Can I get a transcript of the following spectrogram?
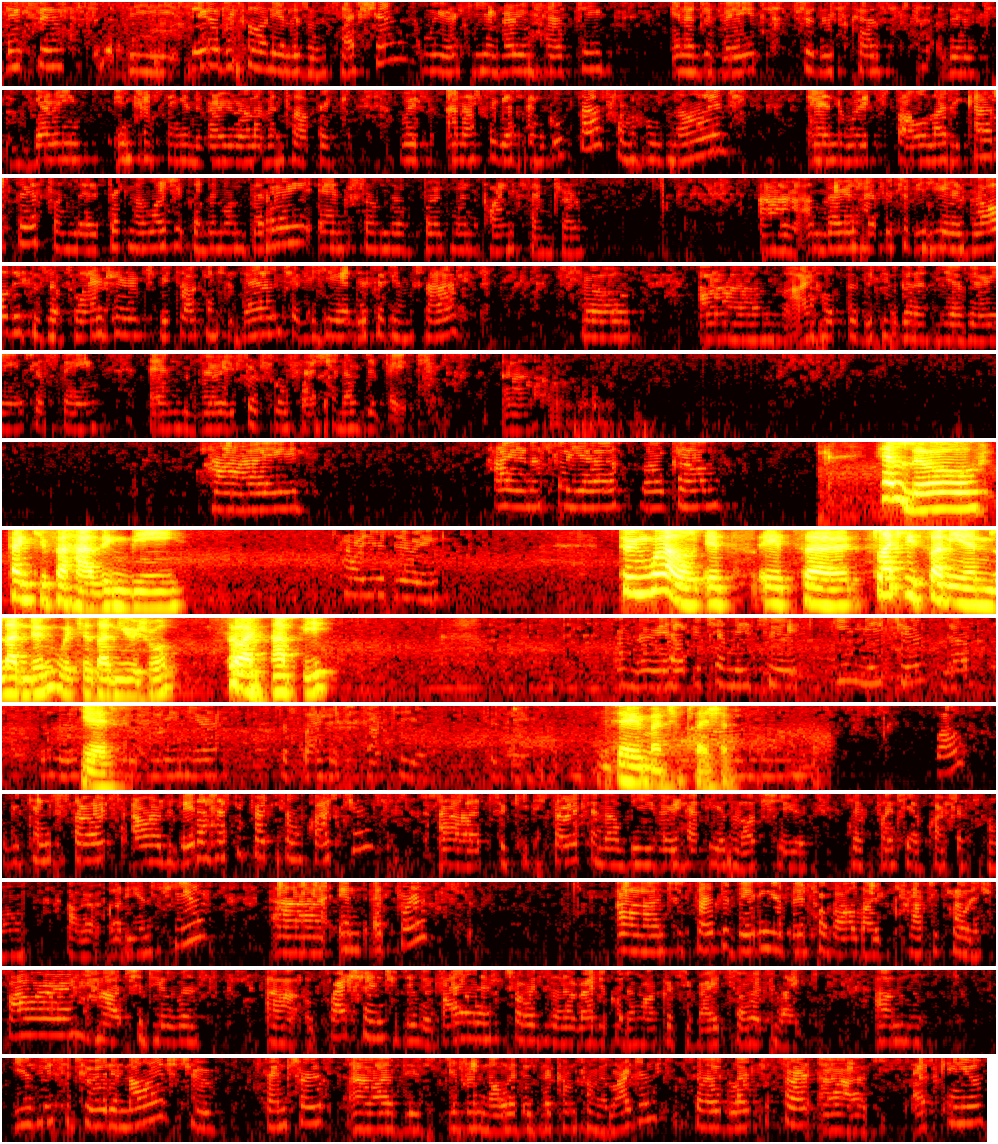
is the data decolonialism session. We are here very happy in a debate to discuss this very interesting and very relevant topic with Anasuya Sengupta from Whose Knowledge and with Paola Ricaurte from the Tecnológico de Monterrey and from the Berkman Klein Center. Uh, I'm very happy to be here as well. This is a pleasure to be talking to them, to be here at Decidim Fest. So um, hope that this is going to be a very interesting and very fruitful session of debate. Um, hi. Hi, Anasuya. Welcome. Hello. Thank you for having me. How are you doing? Doing well. It's it's uh, slightly sunny in London, which is unusual, so I'm happy. I'm very happy to meet you. meet. Yes. It's a pleasure to to. Very much a pleasure. Well, we can start our debate. I have prepared some questions uh, to kickstart, and I'll be very happy as well to have plenty of questions from our audience here. Uh, and at first, uh, to start debating a bit about like how to challenge power, how to deal with uh, oppression, to deal with violence towards uh, radical democracy, right? Towards like um, using situated knowledge to center uh, these different knowledges that come from the margins. So I'd like to start uh, asking you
